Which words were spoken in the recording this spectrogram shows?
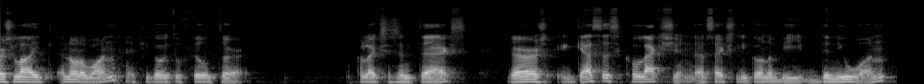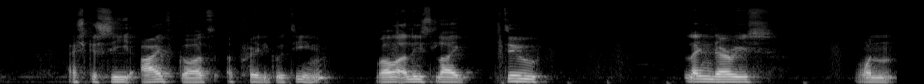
is like another one. If you go to filter, collections and tags, there's Guesses collection. That's actually gonna be the new one as you can see, I've got a pretty good team. Well, at least like two legendaries, one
